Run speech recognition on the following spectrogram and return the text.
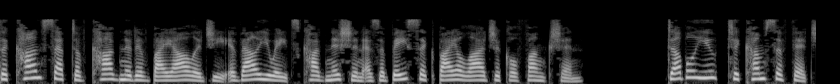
The concept of cognitive biology evaluates cognition as a basic biological function. W. Tecumseh Fitch,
